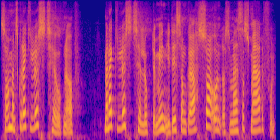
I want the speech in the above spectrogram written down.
så har man sgu da ikke lyst til at åbne op. Man har ikke lyst til at lukke dem ind i det, som gør så ondt og som er så smertefuldt.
